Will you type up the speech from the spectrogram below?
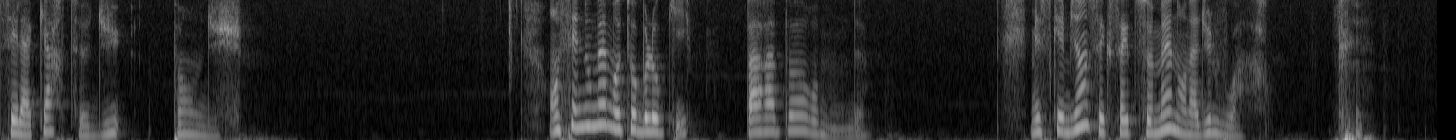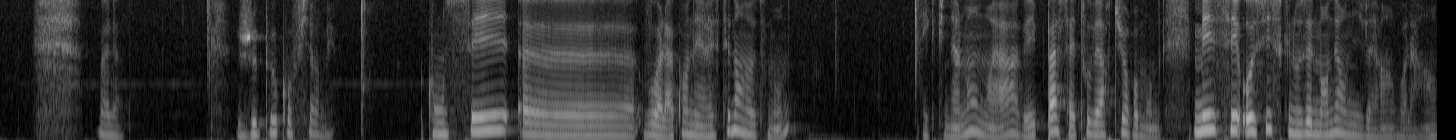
c'est la carte du pendu. On s'est nous-mêmes auto-bloqués par rapport au monde. Mais ce qui est bien, c'est que cette semaine, on a dû le voir. voilà. Je peux confirmer qu'on sait, euh, voilà, qu'on est resté dans notre monde et que finalement on n'avait pas cette ouverture au monde. Mais c'est aussi ce que nous a demandé en hiver, hein, voilà, hein,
